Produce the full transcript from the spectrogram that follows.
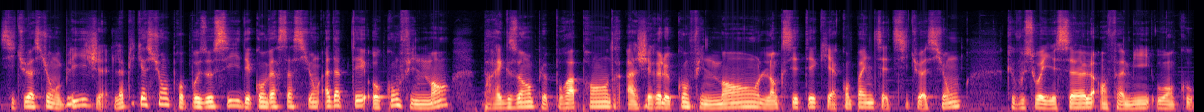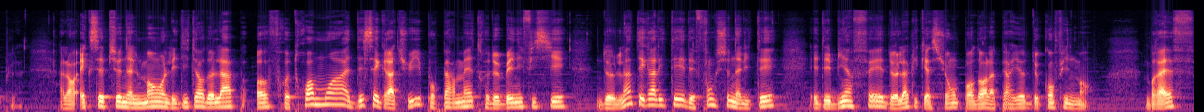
Situation oblige, l'application propose aussi des conversations adaptées au confinement, par exemple pour apprendre à gérer le confinement, l'anxiété qui accompagne cette situation, que vous soyez seul, en famille ou en couple. Alors exceptionnellement, l'éditeur de l'app offre 3 mois d'essai gratuit pour permettre de bénéficier de l'intégralité des fonctionnalités et des bienfaits de l'application pendant la période de confinement. Bref,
